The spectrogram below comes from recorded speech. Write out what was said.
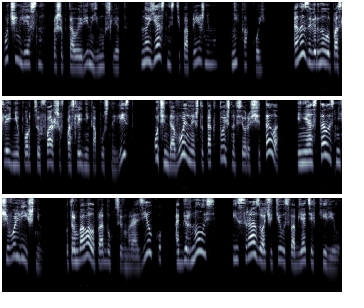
«Очень лестно», — прошептала Ирина ему вслед. «Но ясности по-прежнему никакой». Она завернула последнюю порцию фарша в последний капустный лист, очень довольная, что так точно все рассчитала, и не осталось ничего лишнего утрамбовала продукцию в морозилку, обернулась и сразу очутилась в объятиях Кирилла.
